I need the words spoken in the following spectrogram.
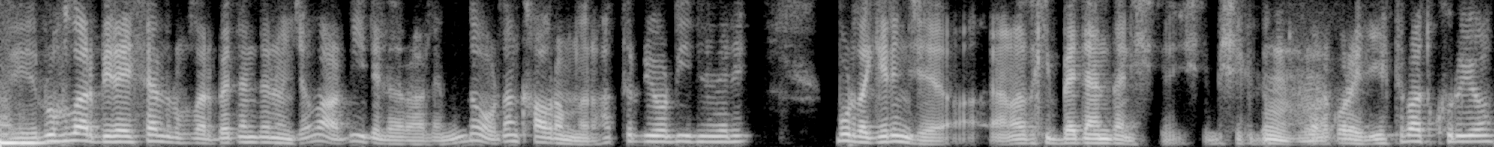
e, ruhlar bireysel ruhlar bedenden önce vardı idiler aleminde oradan kavramları hatırlıyordu idileri. Burada gelince yani aradaki bedenden işte işte bir şekilde olarak orayla irtibat kuruyor.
